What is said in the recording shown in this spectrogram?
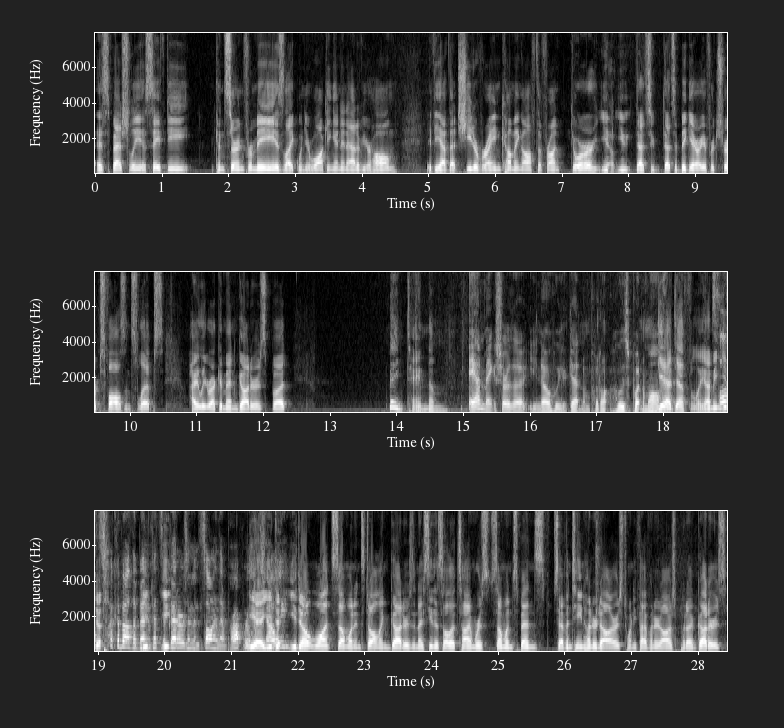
Especially a safety concern for me is like when you're walking in and out of your home. If you have that sheet of rain coming off the front door, you, Yep. you that's a, that's a big area for trips, falls, and slips. Highly recommend gutters, but maintain them. And make sure that you know who you're getting them put on, who's putting them on. Yeah, definitely. I mean, so you let's don't, talk about the benefits you- of gutters and installing them properly, yeah, you, do, we? you don't want someone installing gutters, and I see this all the time where someone spends seventeen hundred dollars, twenty five hundred dollars put on gutters,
